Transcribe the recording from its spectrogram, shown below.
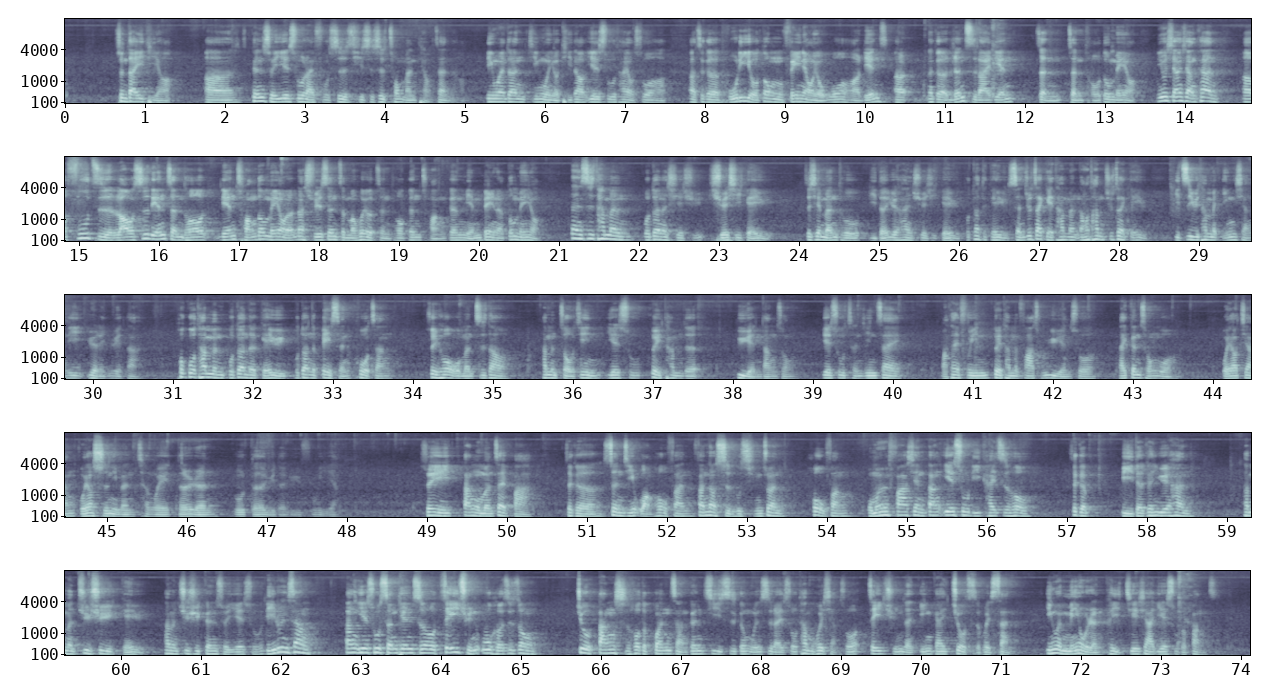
顺带一提哦，呃，跟随耶稣来服侍其实是充满挑战的哈。另外一段经文有提到，耶稣他有说哈，啊这个狐狸有洞，飞鸟有窝哈，连呃那个人子来连枕枕头都没有。你就想想看。呃，夫子、老师连枕头、连床都没有了，那学生怎么会有枕头、跟床、跟棉被呢？都没有。但是他们不断的学习、学习给予，这些门徒彼得、约翰学习给予，不断的给予，神就在给他们，然后他们就在给予，以至于他们影响力越来越大。透过他们不断的给予，不断的被神扩张，最后我们知道，他们走进耶稣对他们的预言当中。耶稣曾经在马太福音对他们发出预言说：“来跟从我。”我要将我要使你们成为得人如得鱼的渔夫一样。所以，当我们再把这个圣经往后翻，翻到使徒行传后方，我们会发现，当耶稣离开之后，这个彼得跟约翰，他们继续给予，他们继续跟随耶稣。理论上，当耶稣升天之后，这一群乌合之众，就当时候的官长、跟祭司、跟文士来说，他们会想说，这一群人应该就此会散，因为没有人可以接下耶稣的棒子。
